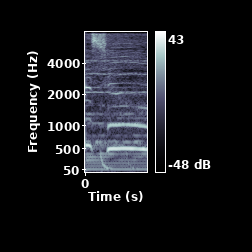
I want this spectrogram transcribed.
Xu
